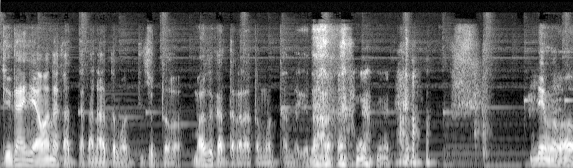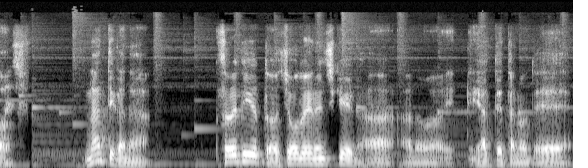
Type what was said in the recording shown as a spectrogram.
時代に合わなかったかなと思ってちょっとまずかったかなと思ったんだけど。でもなんていうかな。それで言うとちょうど NHK があのやってたので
